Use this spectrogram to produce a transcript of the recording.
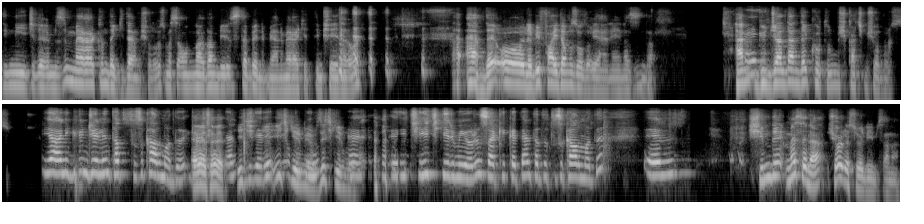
dinleyicilerimizin merakını da gidermiş oluruz. Mesela onlardan birisi de benim yani merak ettiğim şeyler var. Hem de öyle bir faydamız olur yani en azından. Hem Evet. güncelden de kurtulmuş kaçmış oluruz. Yani güncelin tadı tuzu kalmadı. Evet evet. gerçekten. Hiç Giderek hiç bugün- girmiyoruz, hiç girmiyoruz. E, e, hiç hiç girmiyoruz. Hakikaten tadı tuzu kalmadı. E, Şimdi mesela şöyle söyleyeyim sana.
